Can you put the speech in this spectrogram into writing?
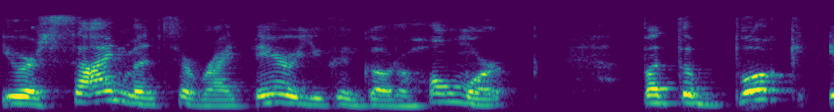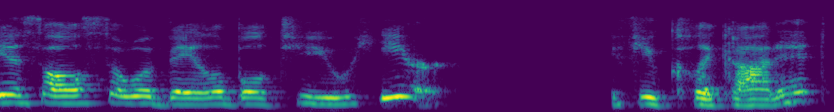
Your assignments are right there. You can go to homework, but the book is also available to you here. If you click on it,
